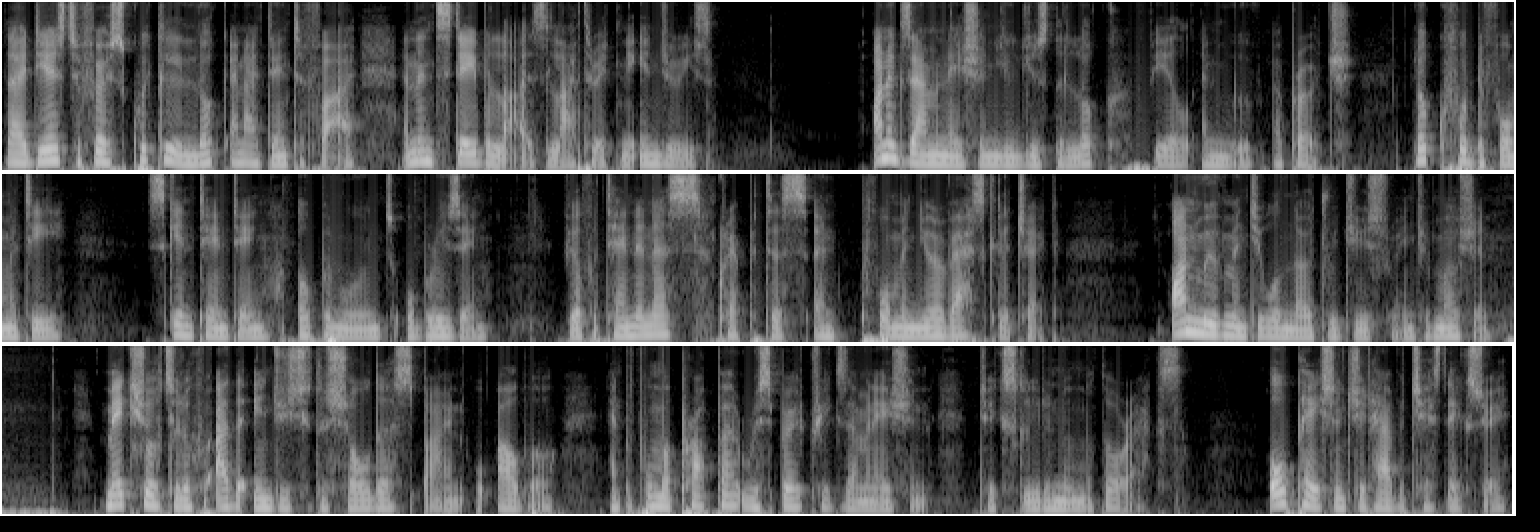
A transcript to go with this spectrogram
The idea is to first quickly look and identify and then stabilize life threatening injuries. On examination, you use the look, feel, and move approach. Look for deformity, skin tenting, open wounds, or bruising. Feel for tenderness, crepitus, and perform a neurovascular check. On movement, you will note reduced range of motion. Make sure to look for other injuries to the shoulder, spine, or elbow and perform a proper respiratory examination to exclude a pneumothorax. All patients should have a chest x ray,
